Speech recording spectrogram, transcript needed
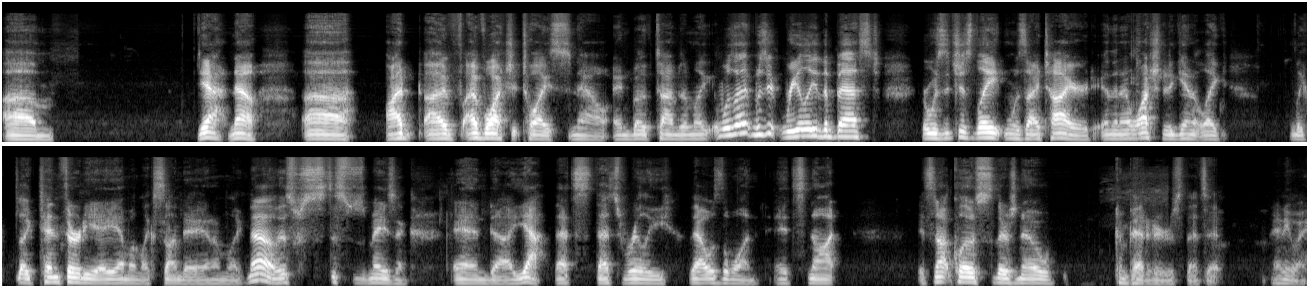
Um, yeah, no. Uh, I I've I've watched it twice now, and both times I'm like, was that was it really the best, or was it just late and was I tired? And then I watched it again at like like like 10 30 a.m on like sunday and i'm like no this was this was amazing and uh yeah that's that's really that was the one it's not it's not close there's no competitors that's it anyway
